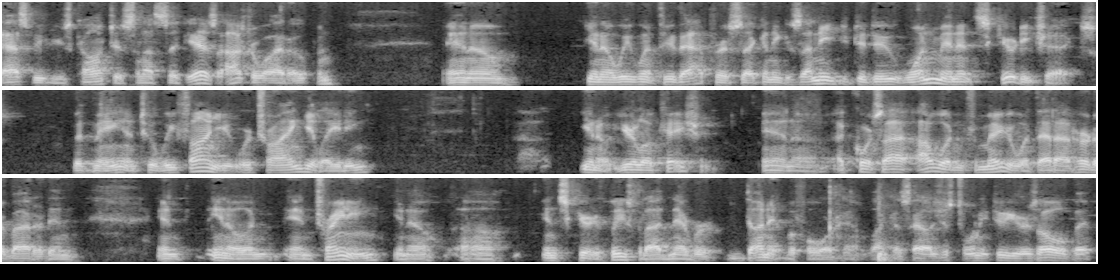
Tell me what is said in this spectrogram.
asked me if he's conscious. And I said, yes, eyes are wide open. And, um, you know, we went through that for a second. He goes, I need you to do one minute security checks with me until we find you. We're triangulating, uh, you know, your location. And uh, of course, I, I wasn't familiar with that. I'd heard about it in, in you know, in, in training, you know, uh, in security police, but I'd never done it before. Like I said, I was just 22 years old. But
